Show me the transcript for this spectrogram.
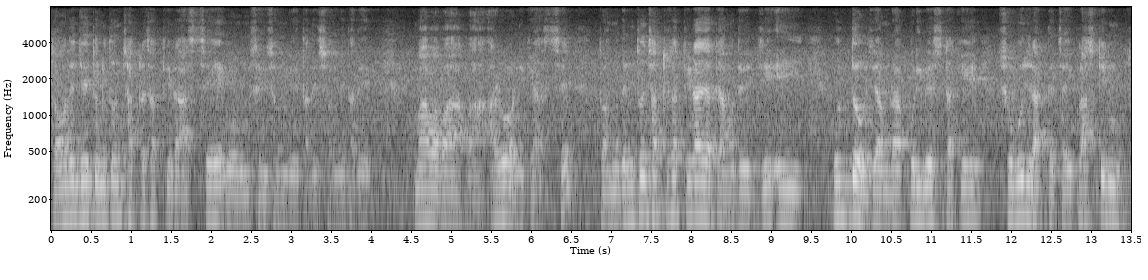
তো আমাদের যেহেতু নতুন ছাত্রছাত্রীরা আসছে এবং সেই সঙ্গে তাদের সঙ্গে তাদের মা বাবা বা আরও অনেকে আসছে, তো আমাদের নতুন ছাত্রছাত্রীরা যাতে আমাদের যে এই উদ্যোগ যে আমরা পরিবেশটাকে সবুজ রাখতে চাই, প্লাস্টিক মুক্ত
